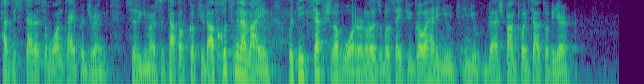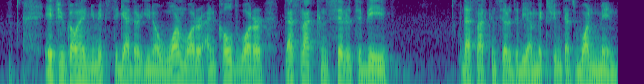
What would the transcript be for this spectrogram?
have the status of one type of drink. So the Gemara says, top of kuf yudav, chutz min with the exception of water. In other words, we'll say if you go ahead and you, and you, Rashbam points out over here, if you go ahead and you mix together, you know, warm water and cold water, that's not considered to be that's not considered to be a mixed drink. That's one min.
